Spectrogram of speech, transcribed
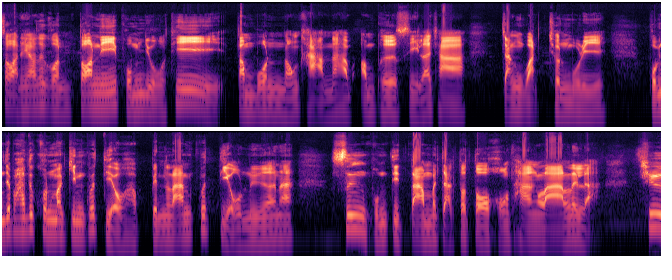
สวัสดีครับทุกคน ตอนนี้ผมอยู่ที่ตำบลหนองขามนะครับอำเภอศรีราชา จังหวัดชนบุรี ผมจะพาทุกคนมากินก๋วยเตี๋ยวครับ เป็นร้านก๋วยเตี๋ยวเนื้อนะ ซึ่งผมติดตามมาจากตตของทางร้านเลยล่ะ ชื่อ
